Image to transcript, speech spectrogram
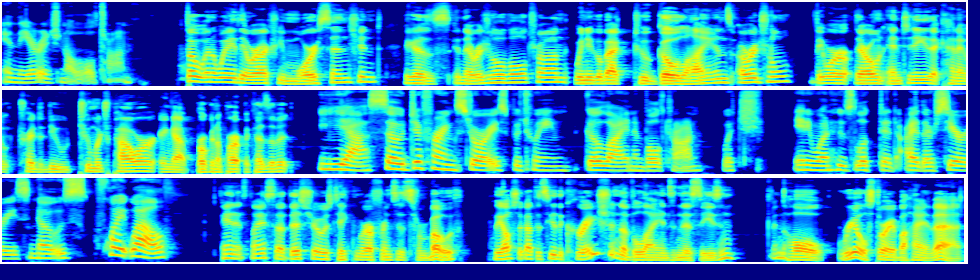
in the original Voltron. Though in a way they were actually more sentient because in the original Voltron, when you go back to Go Lions original, they were their own entity that kind of tried to do too much power and got broken apart because of it. Yeah, so differing stories between Go Lion and Voltron, which anyone who's looked at either series knows quite well. And it's nice that this show is taking references from both. We also got to see the creation of the lions in this season, and the whole real story behind that.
